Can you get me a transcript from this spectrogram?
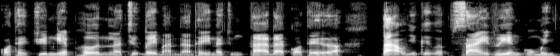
có thể chuyên nghiệp hơn là trước đây bạn đã thấy là chúng ta đã có thể là tạo những cái website riêng của mình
